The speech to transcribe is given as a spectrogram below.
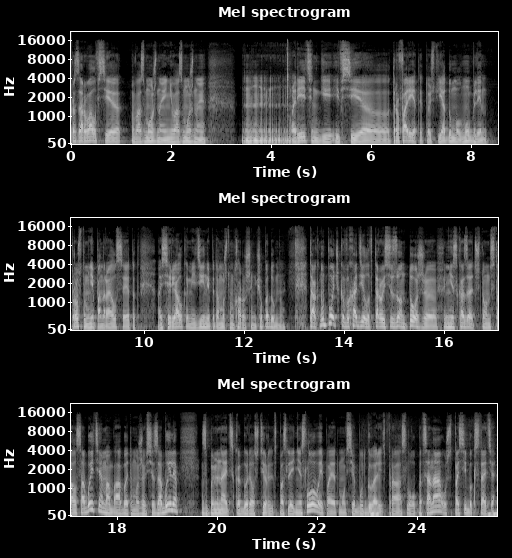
разорвал все возможные и невозможные рейтинги и все трафареты. То есть я думал, ну, блин, Просто мне понравился этот а, сериал комедийный, потому что он хороший, ничего подобного. Так, ну «Почка» выходила второй сезон, тоже не сказать, что он стал событием, об, об этом уже все забыли. Запоминайте, как говорил Штирлиц, последнее слово, и поэтому все будут говорить про слово «пацана». Уж спасибо, кстати,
